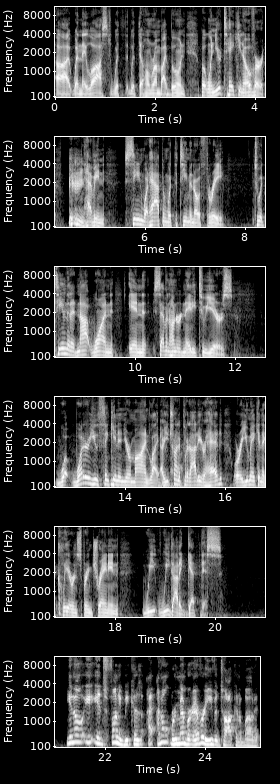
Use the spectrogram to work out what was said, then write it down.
Uh, when they lost with with the home run by Boone, but when you're taking over, having seen what happened with the team in 03, to a team that had not won in 782 years. What what are you thinking in your mind? Like, are you trying to put it out of your head, or are you making it clear in spring training? We we got to get this. You know, it's funny because I, I, don't remember ever even talking about it.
